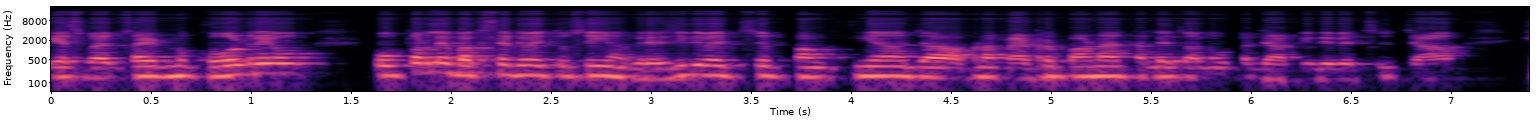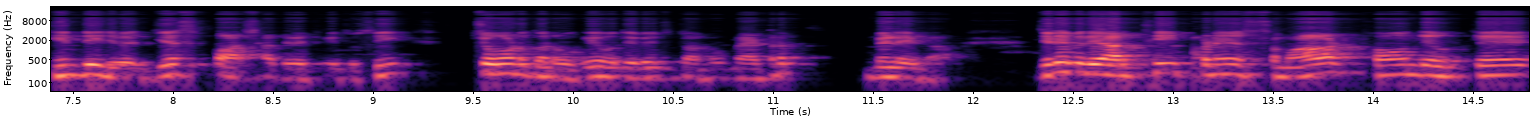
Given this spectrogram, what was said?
ਇਸ ਵੈਬਸਾਈਟ ਨੂੰ ਖੋਲ ਰਹੇ ਹੋ ਉੱਪਰਲੇ ਬਕਸੇ ਦੇ ਵਿੱਚ ਤੁਸੀਂ ਅੰਗਰੇਜ਼ੀ ਦੇ ਵਿੱਚ ਪੰਕਤੀਆਂ ਜਾਂ ਆਪਣਾ ਮੈਟਰ ਪਾਣਾ ਹੈ ਥੱਲੇ ਤੁਹਾਨੂੰ ਪੰਜਾਬੀ ਦੇ ਵਿੱਚ ਜਾਂ ਹਿੰਦੀ ਦੇ ਵਿੱਚ ਜਿਸ ਭਾਸ਼ਾ ਦੇ ਵਿੱਚ ਵੀ ਤੁਸੀਂ ਚੋਣ ਕਰੋਗੇ, ਉਹਦੇ ਵਿੱਚ ਤੁਹਾਨੂੰ ਮੈਟਰ ਮਿਲੇਗਾ। ਜਿਹੜੇ ਵਿਦਿਆਰਥੀ ਆਪਣੇ ਸਮਾਰਟਫੋਨ ਦੇ ਉੱਤੇ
